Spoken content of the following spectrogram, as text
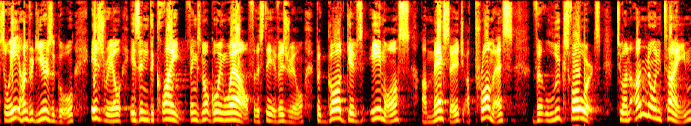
So, 800 years ago, Israel is in decline. Things not going well for the state of Israel. But God gives Amos a message, a promise that looks forward to an unknown time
